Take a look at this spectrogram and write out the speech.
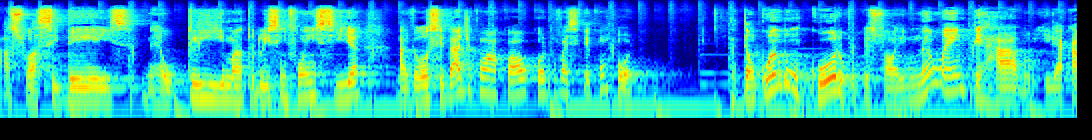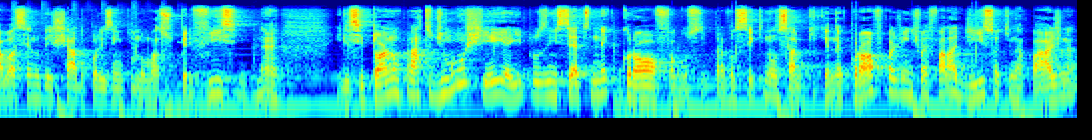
a sua acidez, né, o clima, tudo isso influencia na velocidade com a qual o corpo vai se decompor. Então, quando um corpo, pessoal, ele não é enterrado, ele acaba sendo deixado, por exemplo, numa superfície, né? Ele se torna um prato de mão cheia aí para os insetos necrófagos. E para você que não sabe o que é necrófago, a gente vai falar disso aqui na página.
